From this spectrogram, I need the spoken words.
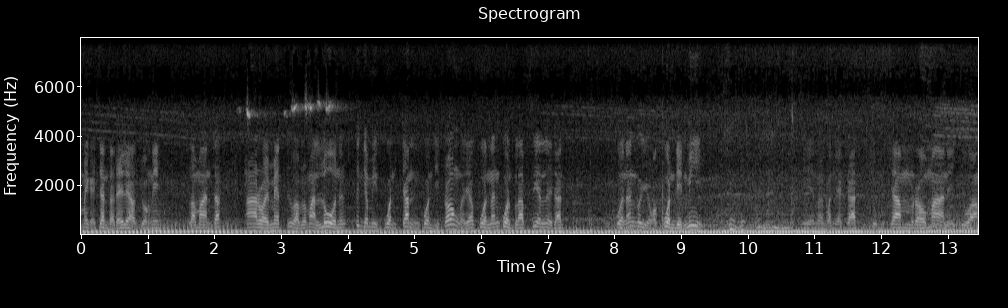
ไม่ไก่จันทร์แต่ได้แล้วช่วงนี้ประมาณสัก500เมตรหรือว่าประมาณโลนึงซึ่งจะมีกวนจันทร์กวนที่ตร่องเดี๋ยวกวนนั้นกวนปรับเสี้ยนเลยจันกวนนั้นก็อยู่กับกวนเด่นมี่นี่มันบรรยากาศชุ่มช่ำเรามาในช่วง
